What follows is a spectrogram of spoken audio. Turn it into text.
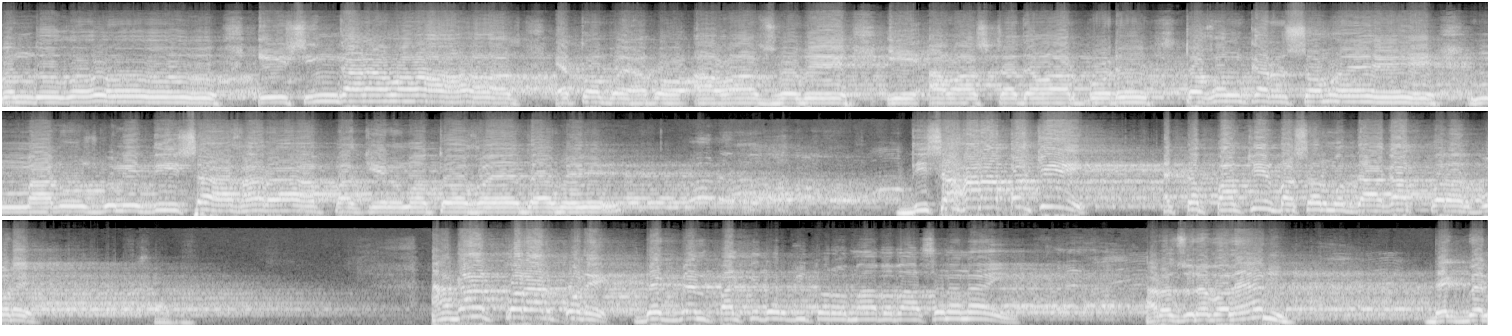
বন্ধু গো, এই সিঙ্গার আওয়াজ এত ভয়াবহ আওয়াজ হবে। এই আওয়াজটা দেওয়ার পরে তখনকার সময়ে মানুষগুলি দিশাহারা পাখির মতো হয়ে যাবে। দিশাহারা পাখি। একটা পাখির বাসার মধ্যে আঘাত করার পরে, আঘাত করার পরে দেখবেন পাখিদের ভিতরে মা বাবা আছে না নাই? আরও জোরে বলেন। দেখবেন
